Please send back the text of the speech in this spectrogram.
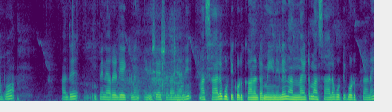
അപ്പോൾ അത് പിന്നെ റെഡി ആയിക്കണ്. അതിന് ശേഷം ഞാൻ മസാല കൂട്ടി കൊടുക്കുകയാണ് കേട്ടോ മീനിൽ നന്നായിട്ട് മസാല കൂട്ടി കൊടുക്കുകയാണ്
